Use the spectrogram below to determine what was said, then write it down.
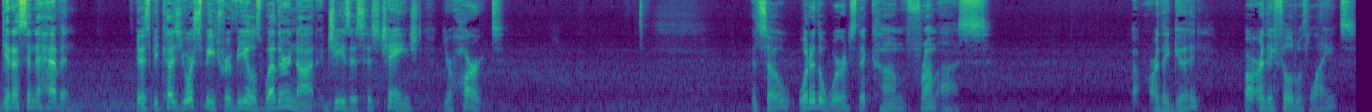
get us into heaven. It is because your speech reveals whether or not Jesus has changed your heart. And so, what are the words that come from us? Are they good? Are they filled with light?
